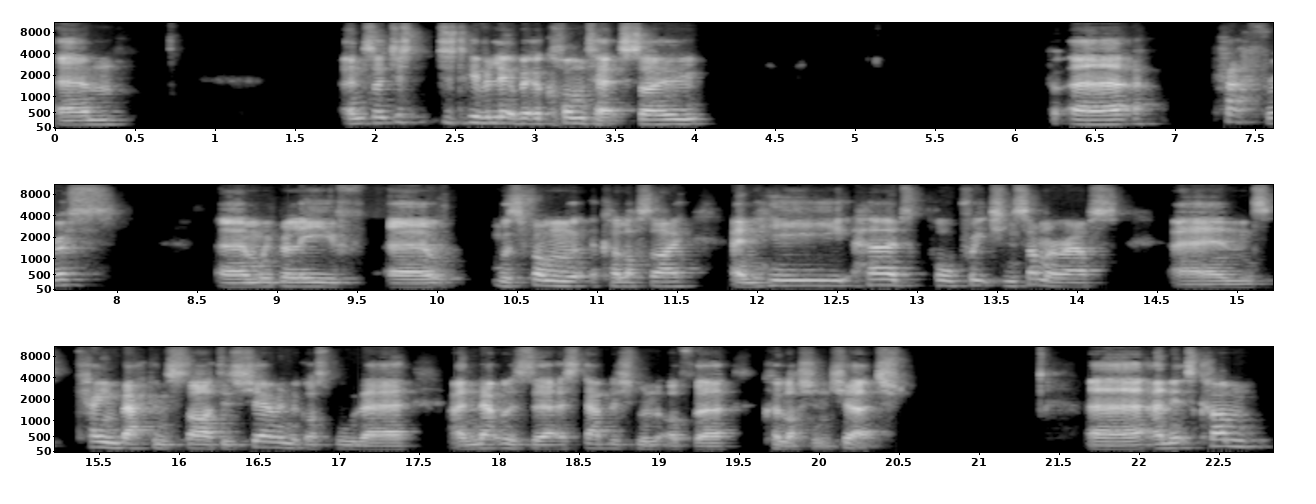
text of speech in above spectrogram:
Um, and so, just, just to give a little bit of context, so uh, Epaphras, um, we believe, uh, was from Colossae, and he heard Paul preaching somewhere else and came back and started sharing the gospel there. And that was the establishment of the Colossian church. Uh, and it's come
